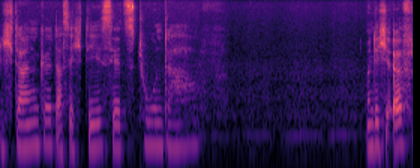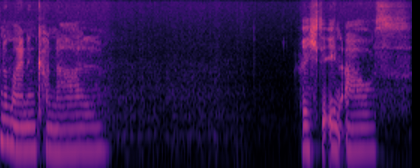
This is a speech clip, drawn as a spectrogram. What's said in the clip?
Ich danke, dass ich dies jetzt tun darf. Und ich öffne meinen Kanal, richte ihn aus,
